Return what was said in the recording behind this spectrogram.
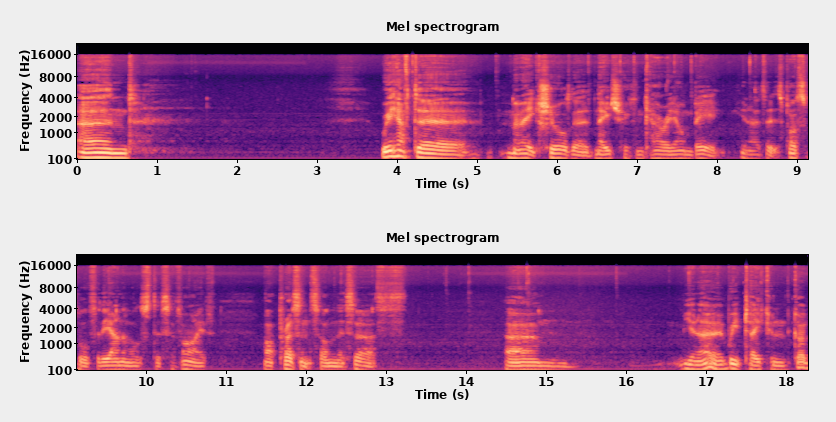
And we have to make sure that nature can carry on being, you know, that it's possible for the animals to survive our presence on this earth. Um, you know, we've taken, God,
